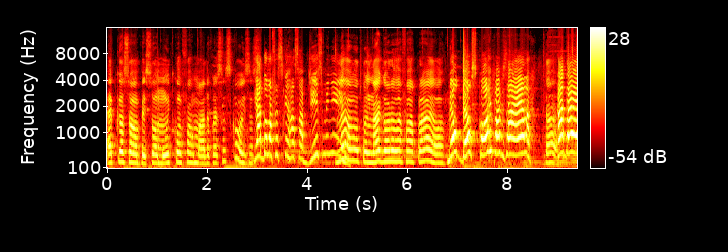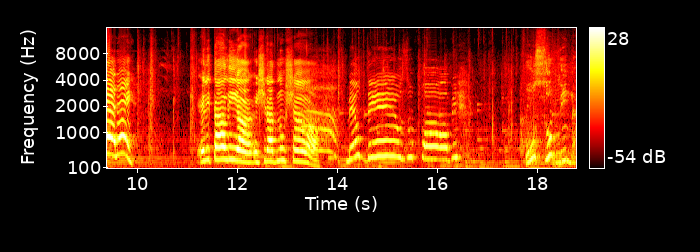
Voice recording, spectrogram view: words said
É porque eu sou uma pessoa muito conformada com essas coisas. E a dona Francisquinha já sabe disso, menino? Não, eu tô indo agora lá falar pra ela. Meu Deus, corre pra avisar ela! Tá. Cadê ele, hein? Ele tá ali, ó, estirado no chão, ó. Meu Deus, o pobre. Consulina.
